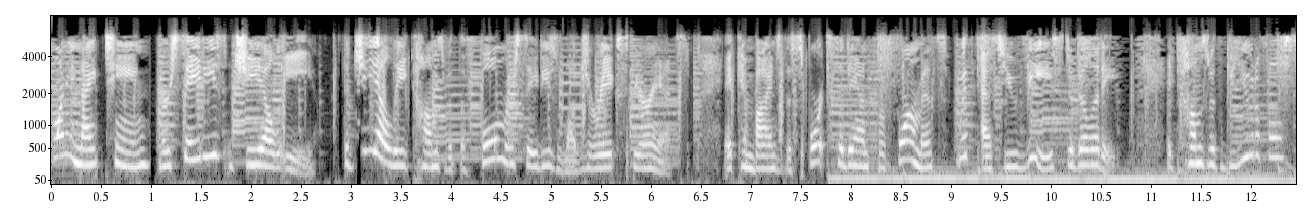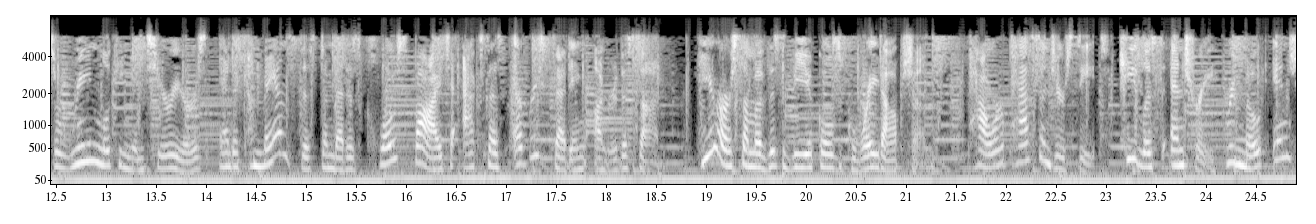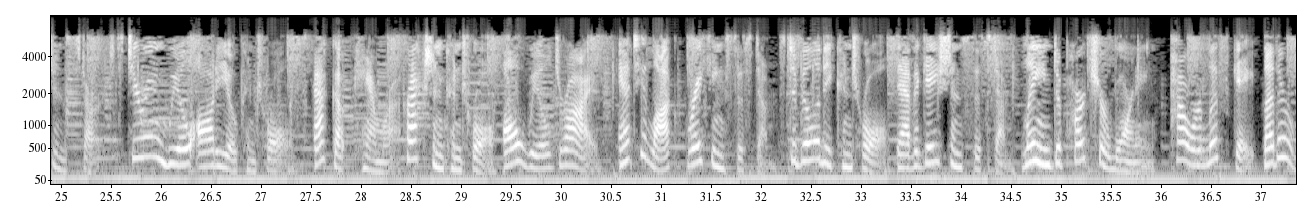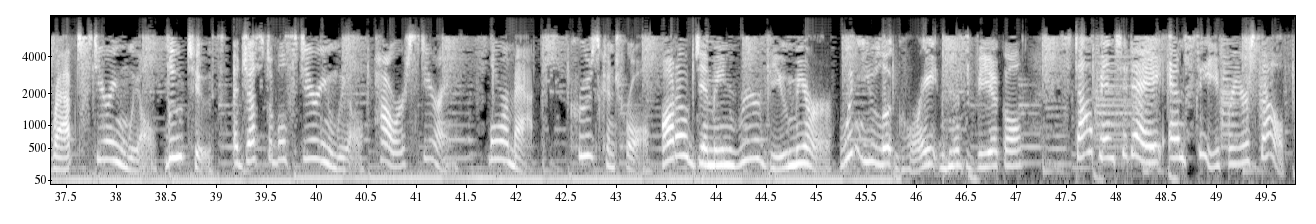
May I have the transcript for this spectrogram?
2019 Mercedes GLE. The GLE comes with the full Mercedes luxury experience. It combines the sports sedan performance with SUV stability. It comes with beautiful, serene-looking interiors and a command system that is close by to access every setting under the sun. Here are some of this vehicle's great options. Power passenger seat, keyless entry, remote engine start, steering wheel audio controls, backup camera, traction control, all-wheel drive, anti-lock braking system, stability control, navigation system, lane departure warning, power liftgate, leather wrapped steering wheel, Bluetooth, adjustable steering wheel, power steering, floor mats, cruise control, auto dimming rear view mirror. Wouldn't you look great in this vehicle? Stop in today and see for yourself.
